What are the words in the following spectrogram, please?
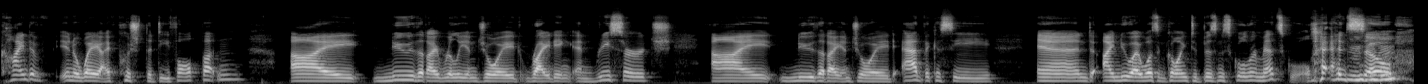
kind of in a way I pushed the default button. I knew that I really enjoyed writing and research. I knew that I enjoyed advocacy and I knew I wasn't going to business school or med school. And so mm-hmm.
